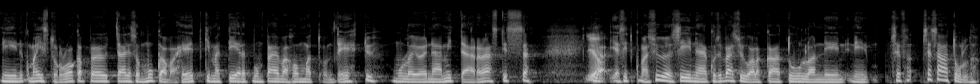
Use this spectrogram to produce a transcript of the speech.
niin kun mä istun ruokapöytään, niin se on mukava hetki. Mä tiedän, että mun päivähommat on tehty, mulla ei ole enää mitään rästissä. Ja, ja sitten kun mä syön siinä ja kun se väsy alkaa tulla, niin, niin se, se saa tulla.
